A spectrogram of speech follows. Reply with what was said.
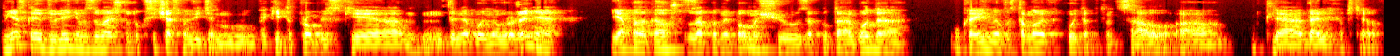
меня скорее удивление вызывает, что только сейчас мы видим какие-то проблески э, дальнобойного вооружения. Я полагал, что с западной помощью за полтора года Украина восстановит какой-то потенциал э, для дальних обстрелов.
